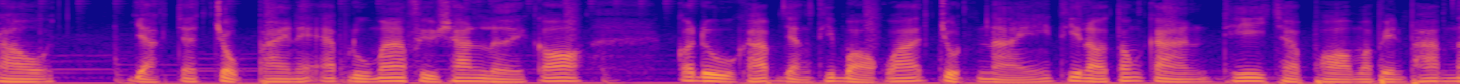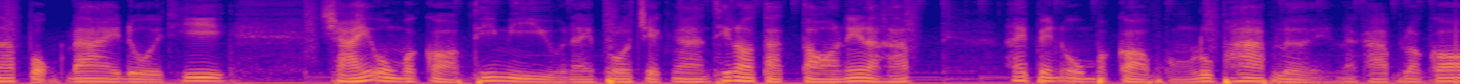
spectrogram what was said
เราอยากจะจบภายในแอป Luma Fusion เลยก็ก็ดูครับอย่างที่บอกว่าจุดไหนที่เราต้องการที่จะพอมาเป็นภาพหน้าปกได้ โดยที่ใช้องค์ประกอบที่มีอยู่ในโปรเจกต์งานที่เราตัดต่อนี่แหละครับ ให้เป็นองค์ประกอบของรูปภาพเลยนะครับ แล้วก็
